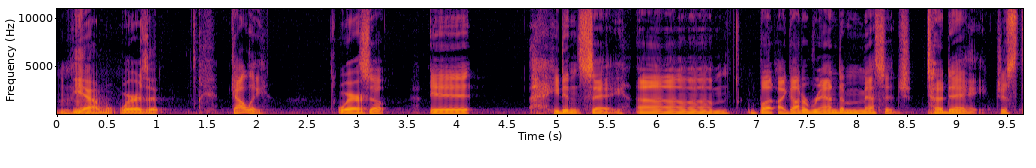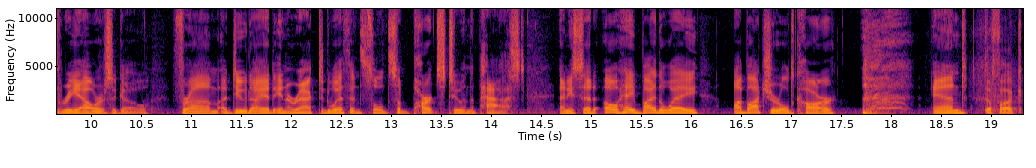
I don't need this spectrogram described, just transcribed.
Mhm. Yeah, where is it? Cali. Where? So it. He didn't say, um, but I got a random message today, just three hours ago, from a dude I had interacted with and sold some parts to in the past. And he said, "Oh, hey, by the way, I bought your old car." and the fuck?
